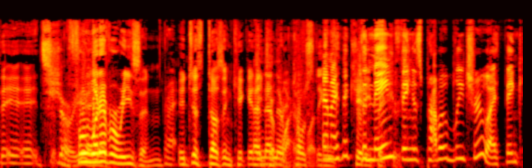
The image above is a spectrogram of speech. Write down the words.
they, it's Sure, for yeah, whatever reason Right. it just doesn't kick any And then they're posting- And I think the name pictures. thing is probably true. I think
